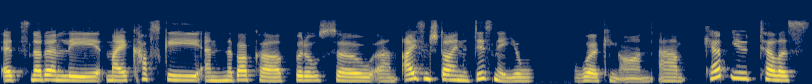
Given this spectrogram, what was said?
It's not only Mayakovsky and Nabokov, but also um, Eisenstein and Disney working on. Um, can you tell us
